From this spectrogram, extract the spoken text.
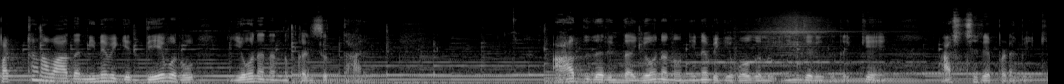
ಪಟ್ಟಣವಾದ ನಿನವಿಗೆ ದೇವರು ಯೋನನನ್ನು ಕಳಿಸುತ್ತಾರೆ ಆದುದರಿಂದ ಯೋನನು ನಿನವಿಗೆ ಹೋಗಲು ಹಿಂಜರಿದುದಕ್ಕೆ ಆಶ್ಚರ್ಯಪಡಬೇಕು.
